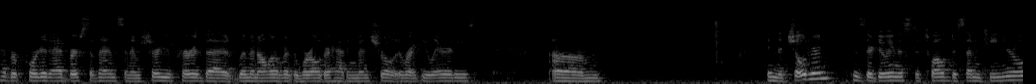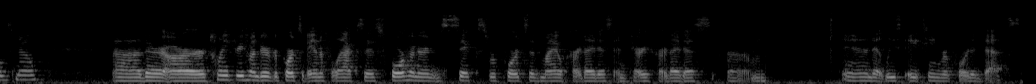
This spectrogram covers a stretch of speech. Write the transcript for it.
have reported adverse events, and I'm sure you've heard that women all over the world are having menstrual irregularities. Um, in the children, because they're doing this to 12 to 17 year olds now, uh, there are 2,300 reports of anaphylaxis, 406 reports of myocarditis and pericarditis, um, and at least 18 reported deaths.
